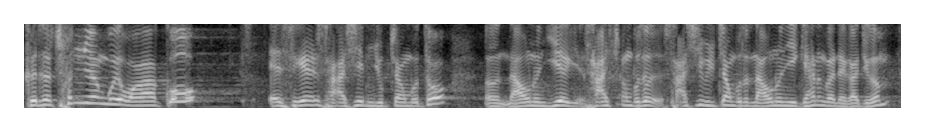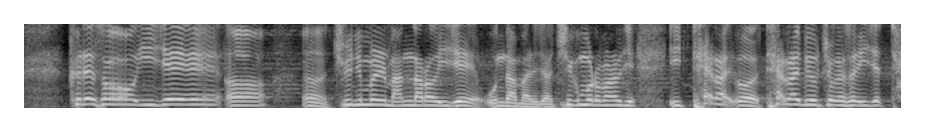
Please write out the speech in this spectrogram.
그래서 천년왕국에 와갖고 에스겔 46장부터 어, 나오는 이야기, 40장부터 41장부터 나오는 얘기 하는 거야 내가 지금. 그래서 이제 어, 어, 주님을 만나러 이제 온단 말이죠. 지금으로 말하면 이 테라 어, 텔라비브 쪽에서 이제 다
